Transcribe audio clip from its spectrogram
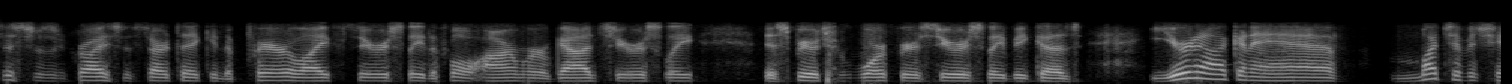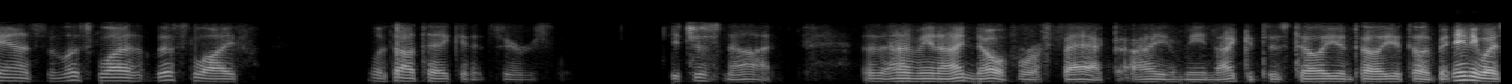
and sisters in Christ to start taking the prayer life seriously, the full armor of God seriously, the spiritual warfare seriously, because you're not going to have much of a chance in this life, this life without taking it seriously. You're just not. I mean, I know for a fact. I, I mean, I could just tell you and tell you and tell you. But anyways,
